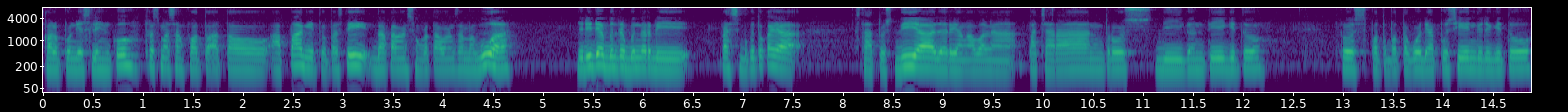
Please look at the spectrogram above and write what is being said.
kalaupun dia selingkuh terus masang foto atau apa gitu pasti bakal langsung ketahuan sama gue jadi dia bener-bener di Facebook itu kayak status dia dari yang awalnya pacaran terus diganti gitu. Terus foto-foto gue dihapusin gitu-gitu.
